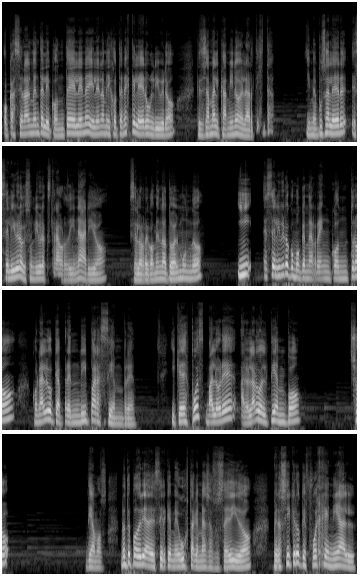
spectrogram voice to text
ocasionalmente le conté a Elena y Elena me dijo, tenés que leer un libro que se llama El Camino del Artista. Y me puse a leer ese libro, que es un libro extraordinario, se lo recomiendo a todo el mundo. Y ese libro como que me reencontró con algo que aprendí para siempre y que después valoré a lo largo del tiempo. Yo, digamos, no te podría decir que me gusta que me haya sucedido, pero sí creo que fue genial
